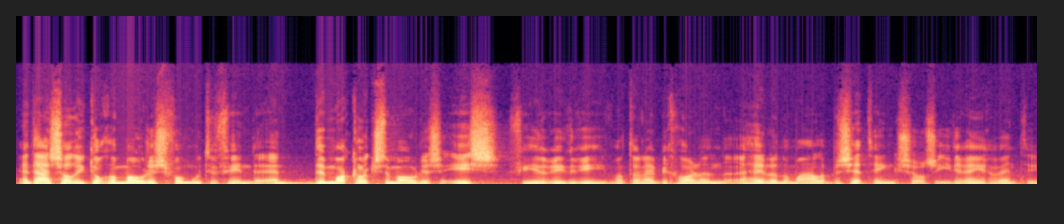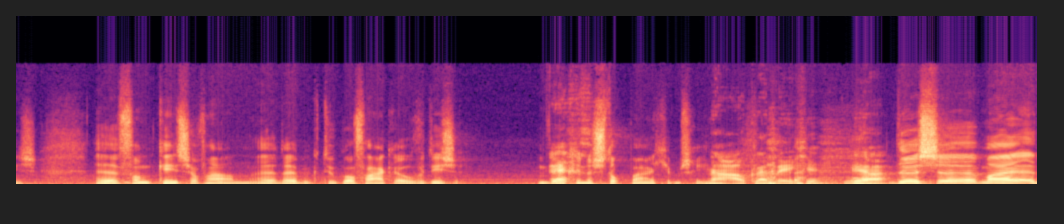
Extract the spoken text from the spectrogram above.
En daar zal hij toch een modus voor moeten vinden. En de makkelijkste modus is 4-3-3. Want dan heb je gewoon een, hele normale bezetting, zoals iedereen gewend is. Hè, van kinds af aan. Hè, daar heb ik het natuurlijk al vaker over. Het is een Echt? beetje een stokpaardje misschien. Nou, een klein beetje. ja. Dus, eh, maar eh,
